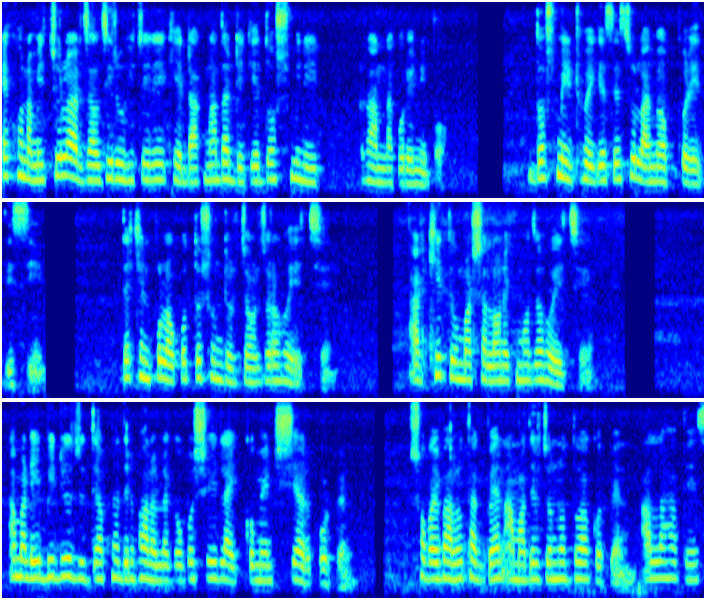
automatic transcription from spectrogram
এখন আমি চুলার জাল জিরো হিটে রেখে ডাকনাদার ডেকে দশ মিনিট রান্না করে নিব। দশ মিনিট হয়ে গেছে, চুলা আমি অফ করে দিছি। দেখেন পোলাও কত সুন্দর জর্জরা হয়েছে। আর খেতেও মার্শাল অনেক মজা হয়েছে। আমার এই ভিডিও যদি আপনাদের ভালো লাগে অবশ্যই লাইক, কমেন্ট, শেয়ার করবেন। সবাই ভালো থাকবেন, আমাদের জন্য দোয়া করবেন। আল্লাহ হাফেজ।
